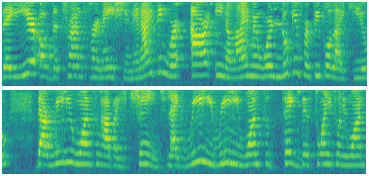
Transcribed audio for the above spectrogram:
the year of the transformation. And I think we are in alignment. We're looking for people like you that really want to have a change, like really, really want to take this 2021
